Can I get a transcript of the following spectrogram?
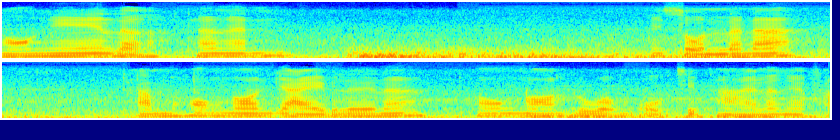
งอแงเหรอ ถ้างั้น ไม่ สนแล้วนะทำห้องนอนใหญ่ไปเลยนะ ห้องนอนรวมโอกชิบหายแล้วไงไฟ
